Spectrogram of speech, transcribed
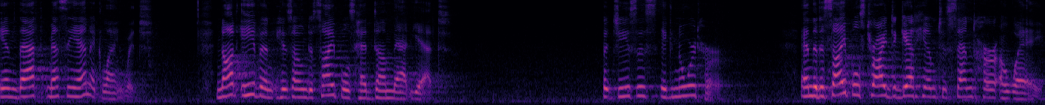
in that messianic language. Not even his own disciples had done that yet. But Jesus ignored her. And the disciples tried to get him to send her away.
